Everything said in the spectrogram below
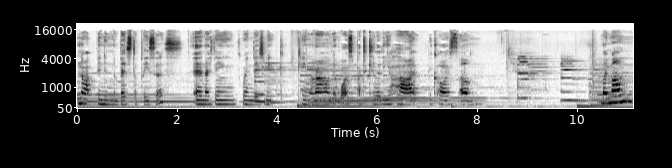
not been in the best of places, and I think when this week came around, it was particularly hard because um, my mom.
